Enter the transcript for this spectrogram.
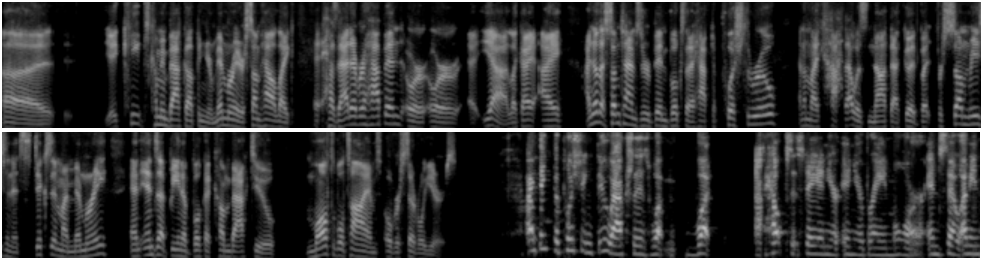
uh, it keeps coming back up in your memory or somehow like, has that ever happened or or uh, yeah, like I I I know that sometimes there have been books that I have to push through and I'm like, ha, that was not that good, but for some reason it sticks in my memory and ends up being a book I come back to multiple times over several years. I think the pushing through actually is what what uh, helps it stay in your in your brain more. And so, I mean,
